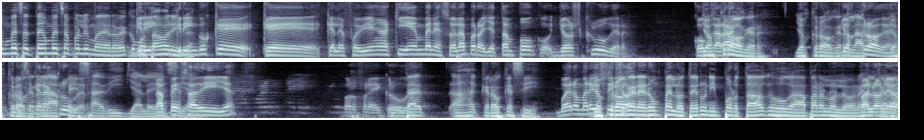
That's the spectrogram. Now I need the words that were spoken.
es un mensaje, es un mensaje para Luis Madero. Ve cómo gri- estás ahorita. gringos que, que, que le fue bien aquí en Venezuela, pero allá tampoco. George Kruger. Con Josh. Kroger. Josh Kroger. Josh la, Kroger. Josh que la Kruger. pesadilla le La pesadilla. Por Freddy Kruger. Da- Ajá, creo que sí. Bueno, marico, Josh Kroger era un pelotero, un importado que jugaba para los Leones. para los Caracas.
